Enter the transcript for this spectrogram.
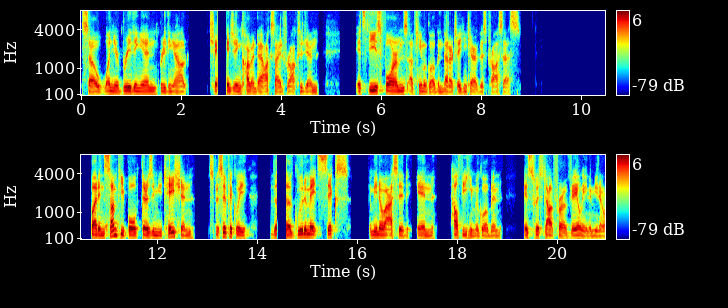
So when you're breathing in, breathing out, changing carbon dioxide for oxygen, it's these forms of hemoglobin that are taking care of this process. But in some people, there's a mutation, specifically the, the glutamate 6 amino acid in healthy hemoglobin is switched out for a valine amino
